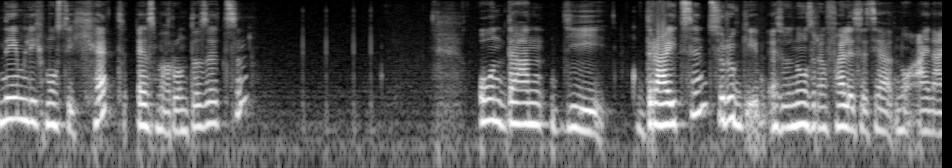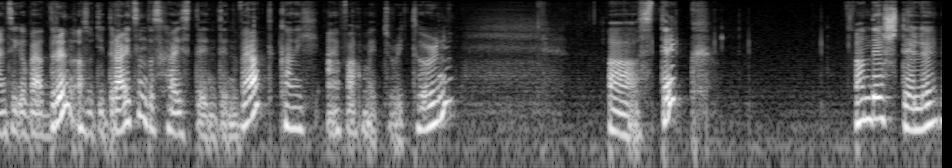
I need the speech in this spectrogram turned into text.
Nämlich muss ich Head erstmal runtersetzen und dann die 13 zurückgeben. Also in unserem Fall ist es ja nur ein einziger Wert drin, also die 13, das heißt den, den Wert kann ich einfach mit return äh, stack an der Stelle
